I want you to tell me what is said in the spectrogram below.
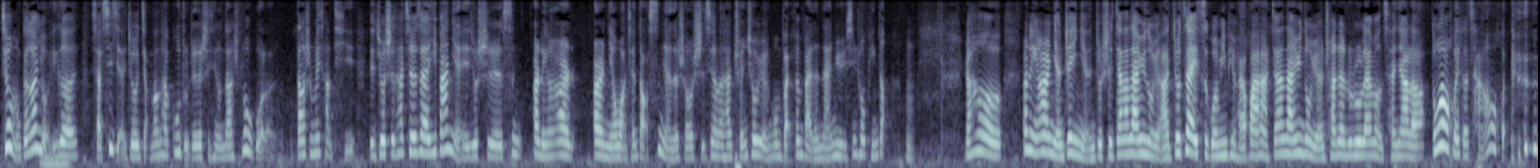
其实我们刚刚有一个小细节，就讲到他雇主这个事情，我当时漏过了，当时没想提。也就是他其实在一八年，也就是四二零二二年往前倒四年的时候，实现了他全球员工百分百的男女薪酬平等。嗯。然后，二零二二年这一年，就是加拿大运动员啊，就再一次国民品牌化哈。加拿大运动员穿着 Lululemon 参加了冬奥会和残奥会。呵呵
